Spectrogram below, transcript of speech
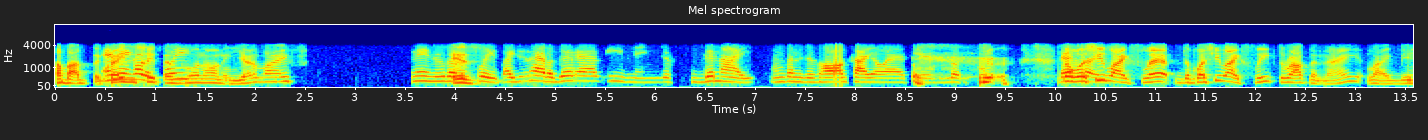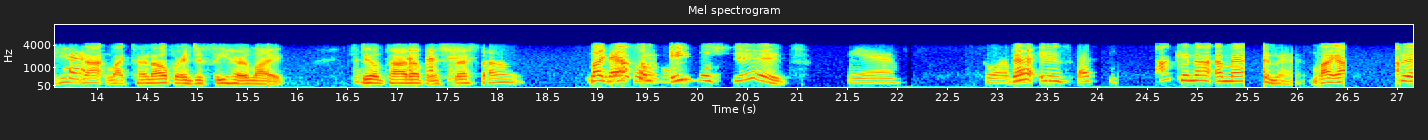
about the And crazy shit that's going on in your life, And then just go is- to sleep. Like just have a good ass evening. Just good night. I'm gonna just hog tie your ass here. Just go to sleep. so was crazy. she like slept? Was she like sleep throughout the night? Like did he not like turn over and just see her like still tied up and stressed out? Like That's that's, some evil shit. Yeah. Horrible. That is That's I cannot imagine that. Like I, I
